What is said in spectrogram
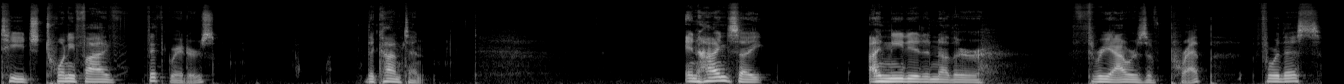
teach 25 fifth graders the content. In hindsight, I needed another three hours of prep for this,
